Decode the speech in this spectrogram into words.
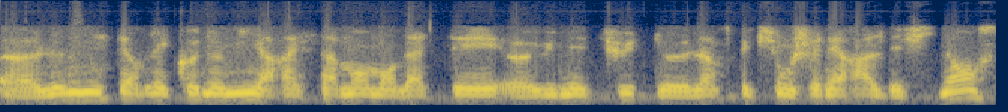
Euh, le ministère de l'économie a récemment mandaté euh, une étude de l'inspection générale des finances.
